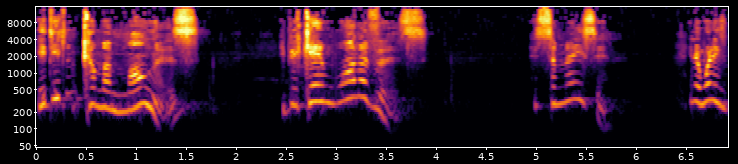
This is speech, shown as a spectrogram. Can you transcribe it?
He didn't come among us, he became one of us. It's amazing. You know, when, he,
